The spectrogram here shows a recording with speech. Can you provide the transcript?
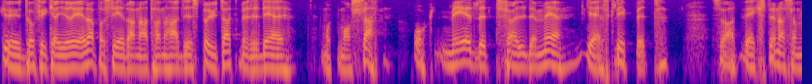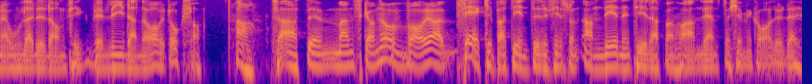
eh, då fick jag ju reda på sedan att han hade sprutat med det där mot mossa. Och medlet följde med gräsklippet. Så att växterna som jag odlade de fick, blev lidande av det också. Ja. Så att eh, man ska nog vara säker på att det inte finns någon anledning till att man har använt kemikalier. Det,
